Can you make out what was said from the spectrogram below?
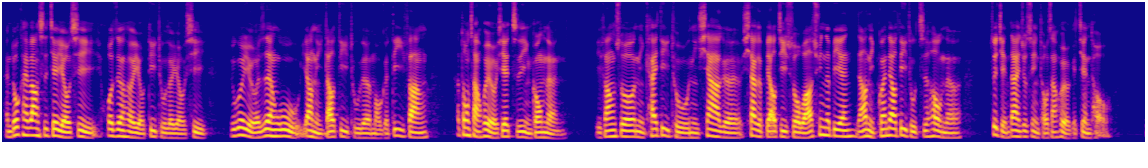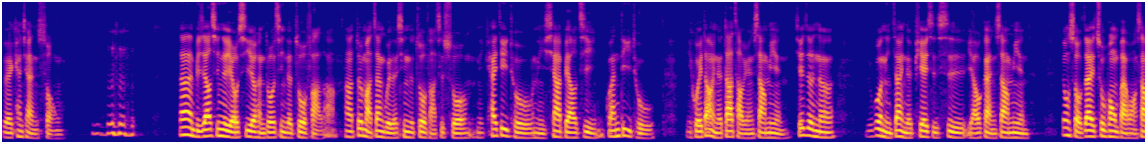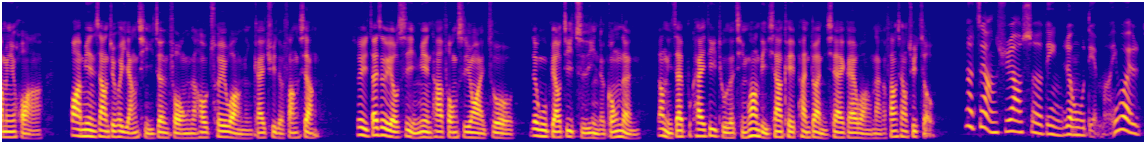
很多开放世界游戏或任何有地图的游戏，如果有个任务要你到地图的某个地方，它通常会有一些指引功能。比方说，你开地图，你下个下个标记说我要去那边，然后你关掉地图之后呢，最简单就是你头上会有个箭头，对，看起来很怂。当然，比较新的游戏有很多新的做法啦。那对马战鬼的新的做法是说，你开地图，你下标记，你关地图，你回到你的大草原上面。接着呢，如果你在你的 PS 四摇杆上面用手在触碰板往上面一滑，画面上就会扬起一阵风，然后吹往你该去的方向。所以在这个游戏里面，它风是用来做任务标记指引的功能，让你在不开地图的情况底下，可以判断你现在该往哪个方向去走。那这样需要设定任务点吗？因为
